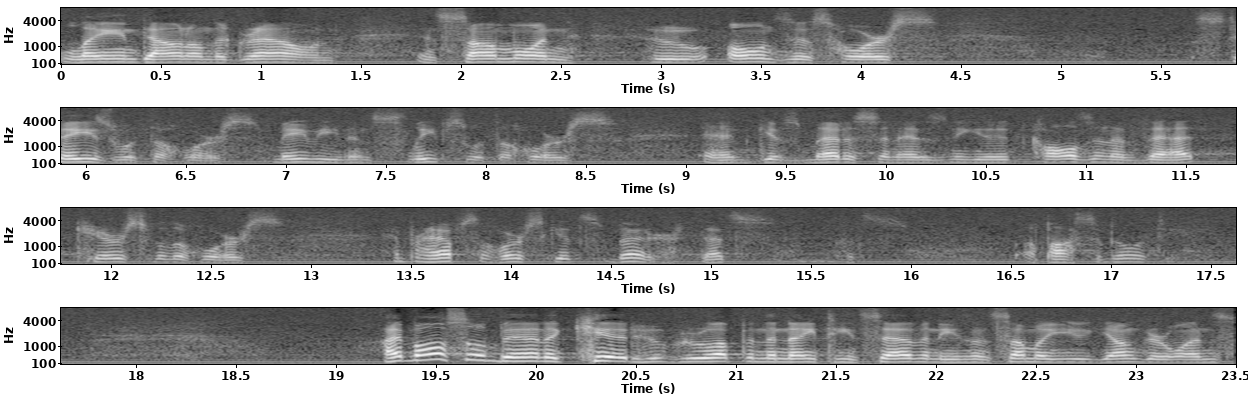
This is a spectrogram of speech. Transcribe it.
laying down on the ground, and someone who owns this horse stays with the horse, maybe even sleeps with the horse, and gives medicine as needed, calls in a vet, cares for the horse, and perhaps the horse gets better. That's, a possibility. I've also been a kid who grew up in the 1970s, and some of you younger ones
